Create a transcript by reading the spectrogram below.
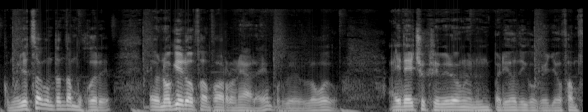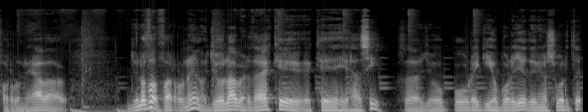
como yo he estado con tantas mujeres, pero no quiero fanfarronear, ¿eh? porque luego... Ahí de hecho escribieron en un periódico que yo fanfarroneaba. Yo no fanfarroneo, yo la verdad es que, es que es así. O sea, yo por X o por Y he tenido suerte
